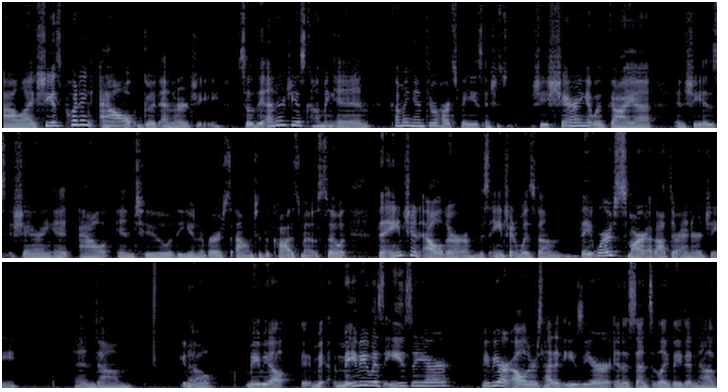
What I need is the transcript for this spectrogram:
ally, she is putting out good energy. So the energy is coming in, coming in through heart space, and she's she's sharing it with Gaia and she is sharing it out into the universe, out into the cosmos. So the ancient elder, this ancient wisdom, they were smart about their energy. And um, you know, maybe I'll, maybe it was easier maybe our elders had it easier in a sense that like they didn't have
